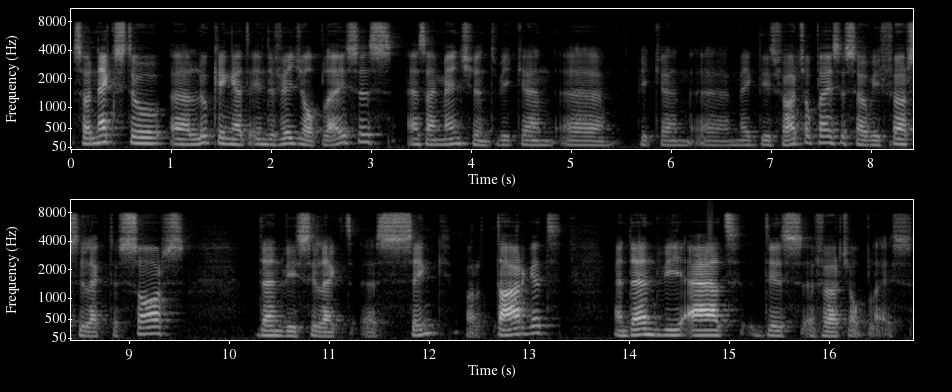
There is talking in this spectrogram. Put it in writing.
so next to uh, looking at individual places, as I mentioned, we can uh, we can uh, make these virtual places. So we first select a source, then we select a sink or a target, and then we add this virtual place,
